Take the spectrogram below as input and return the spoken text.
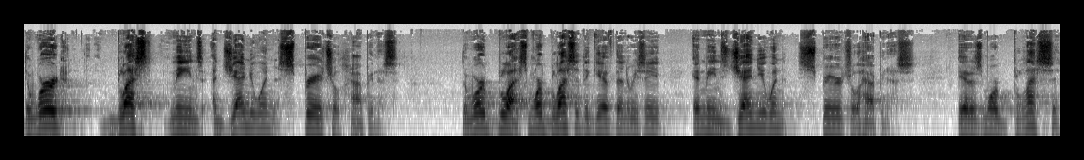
the word blessed means a genuine spiritual happiness. The word blessed, more blessed to give than to receive, it means genuine spiritual happiness. It is more blessed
